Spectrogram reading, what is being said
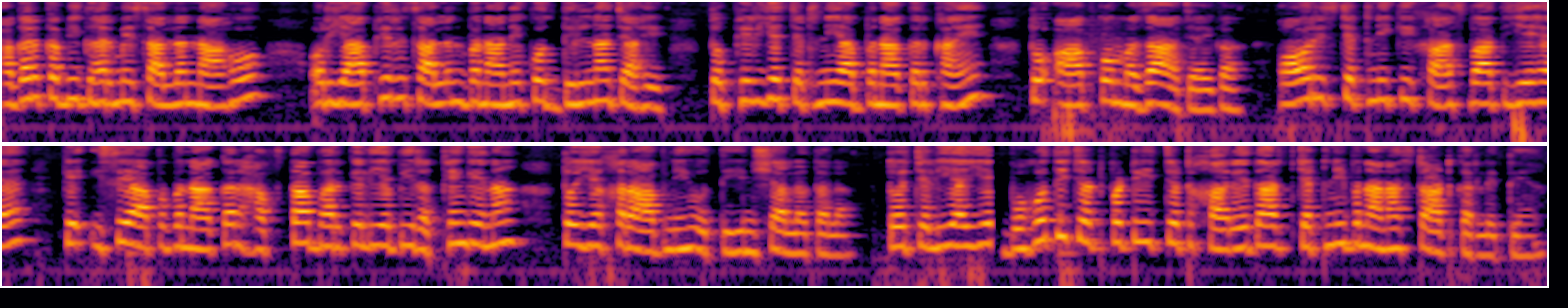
अगर कभी घर में सालन ना हो और या फिर सालन बनाने को दिल ना चाहे तो फिर ये चटनी आप बनाकर खाएँ तो आपको मज़ा आ जाएगा। और इस चटनी की ख़ास बात यह है कि इसे आप बनाकर हफ़्ता भर के लिए भी रखेंगे ना तो ये ख़राब नहीं होती इन ताला। तो चलिए आइए, बहुत ही चटपटी, चटखारेदार चटनी बनाना स्टार्ट कर लेते हैं।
